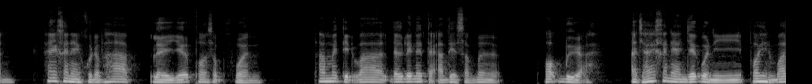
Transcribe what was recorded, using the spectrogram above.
น ให้คะแนนคุณภาพเลยเยอะพอสมควร ถ้าไม่ติดว่าเลิกเล่นตั้งแต่อัปเดตซัมเมอร์ เพราะเบื่อ อาจจะให้คะแนนเยอะกว่านี้ เพราะเห็นว่า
